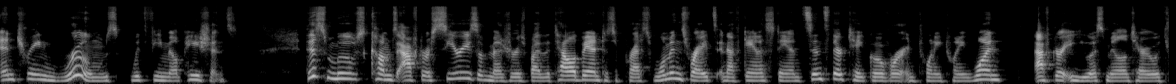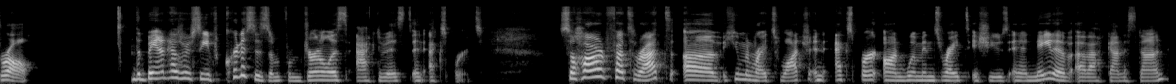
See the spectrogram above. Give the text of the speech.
entering rooms with female patients. This move comes after a series of measures by the Taliban to suppress women's rights in Afghanistan since their takeover in 2021 after a U.S. military withdrawal. The ban has received criticism from journalists, activists, and experts. Sahar Fetrat of Human Rights Watch, an expert on women's rights issues and a native of Afghanistan,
